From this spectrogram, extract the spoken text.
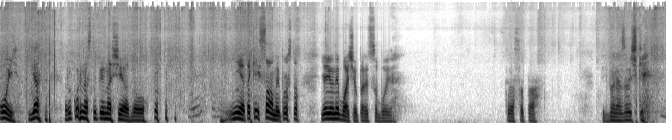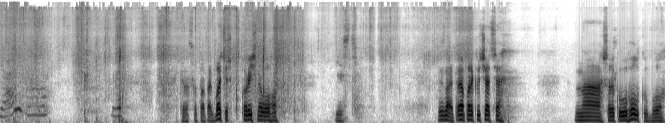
Ой, я рукою наступив на ще одного. Ні, такий самий, просто я його не бачив перед собою. Красота. Підберезовички. Красота. Так, бачиш, коричневого є. Не знаю, треба переключатися на широку голку, бо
